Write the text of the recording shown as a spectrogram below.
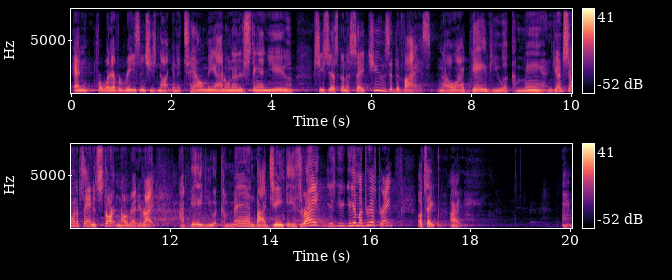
and for whatever reason, she's not going to tell me I don't understand you she's just going to say, choose a device. No, I gave you a command. You understand what I'm saying? It's starting already, right? I gave you a command by Jinkies, right? You, you, you get my drift, right? Okay, all right.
